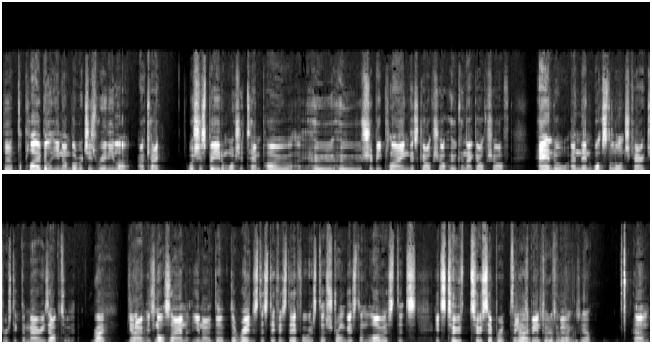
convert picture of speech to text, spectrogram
the the playability number, which is really like okay, what's your speed and what's your tempo? Uh, who who should be playing this golf shaft? Who can that golf shaft handle? And then what's the launch characteristic that marries up to it? Right. You know, it's not saying you know the the red's the stiffest, therefore it's the strongest and lowest. It's it's two two separate things right. being talked about. things. Yep. Um,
